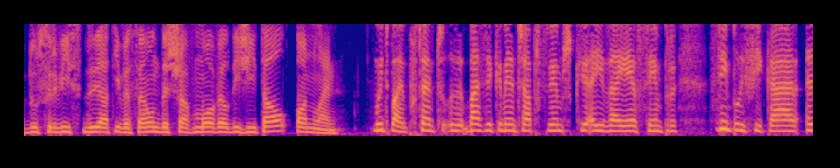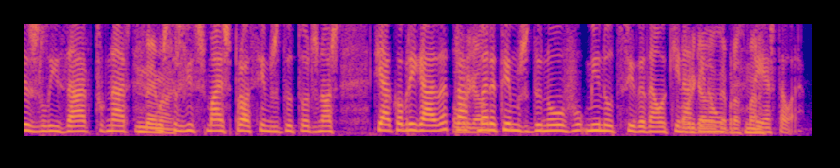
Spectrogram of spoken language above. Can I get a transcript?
do serviço de ativação da chave móvel digital online. Muito bem, portanto, eh, basicamente já percebemos que a ideia é sempre simplificar, agilizar, tornar Nem os mais. serviços mais próximos de todos nós. Tiago, obrigada. Para a Obrigado. semana temos de novo Minuto Cidadão aqui na Obrigado, Antena 1 até para a semana. a esta hora.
